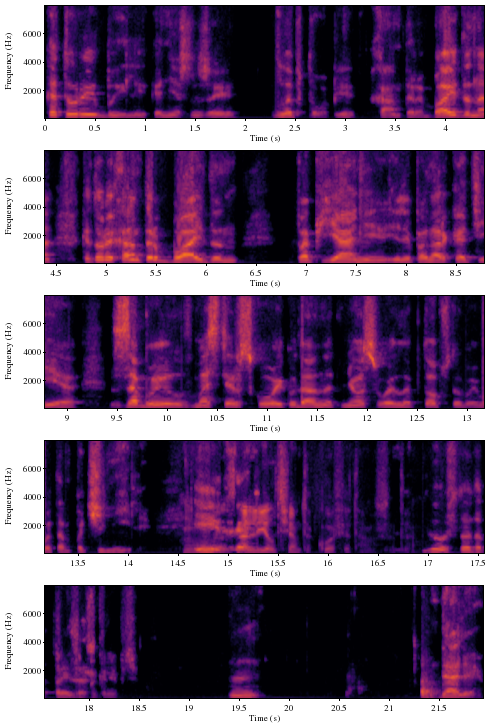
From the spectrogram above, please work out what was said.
которые были, конечно же, в лэптопе Хантера Байдена, который Хантер Байден по пьяни или по наркоте забыл в мастерской, куда он отнес свой лэптоп, чтобы его там починили. Ну, и залил чем-то кофе там что-то. Ну, что-то произошло. Покрепче. Далее.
